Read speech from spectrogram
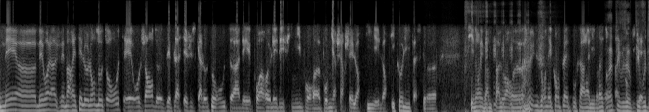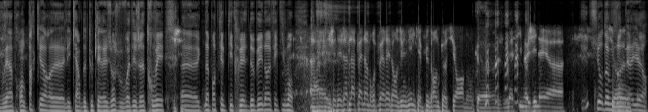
Mais, euh, mais voilà, je vais m'arrêter le long de l'autoroute et aux gens de se déplacer jusqu'à l'autoroute à des points relais définis pour, euh, pour venir chercher leur petit, leur petit colis parce que sinon il va me falloir euh, une journée complète pour faire la livraison. Ouais, puis vous, compliqué. puis vous devrez apprendre par cœur euh, les cartes de toutes les régions. Je vous vois déjà trouver n'importe quelle petite ruelle de baie. Non, effectivement. J'ai déjà de la peine à me repérer dans une ville qui est plus grande que Sion, donc je vous laisse imaginer. Si on doit vous emmener ailleurs,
